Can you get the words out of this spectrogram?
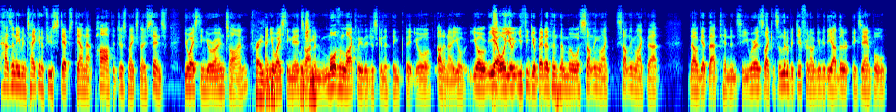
hasn't even taken a few steps down that path, it just makes no sense. You're wasting your own time, Crazy. and you're wasting their Pushy. time, and more than likely they're just going to think that you're, I don't know, you're, you're, yeah, or you you think you're better than them, or something like something like that. They'll get that tendency. Whereas, like, it's a little bit different. I'll give you the other example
